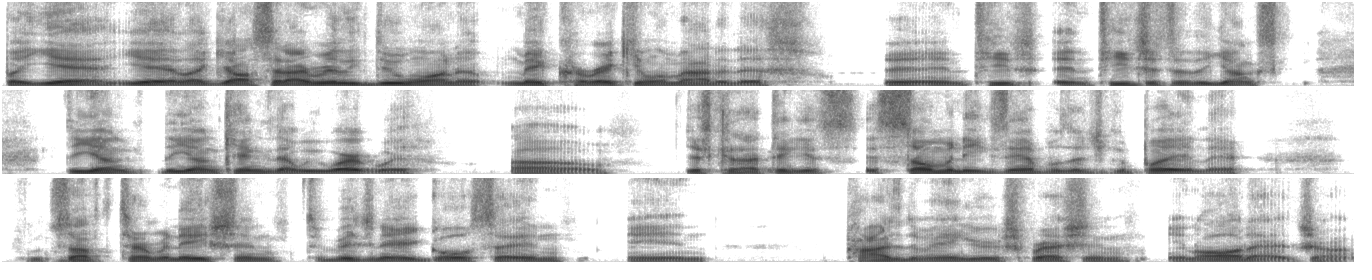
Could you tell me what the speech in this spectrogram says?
But yeah yeah like y'all said i really do want to make curriculum out of this and, teach and teach it to the young the young the young kings that we work with. Um just because i think it's it's so many examples that you can put in there. From mm-hmm. self-determination to visionary goal setting and positive anger expression and all that junk.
